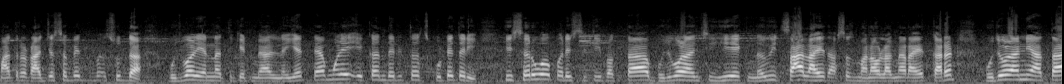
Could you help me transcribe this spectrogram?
मात्र राज्यसभेत सुद्धा भुजबळ यांना तिकीट मिळालं नाही आहेत त्यामुळे एकंदरीतच कुठेतरी ही सर्व परिस्थिती बघता भुजबळांची ही एक नवी चाल आहेत असंच म्हणावं लागणार आहेत कारण भुजबळांनी आता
